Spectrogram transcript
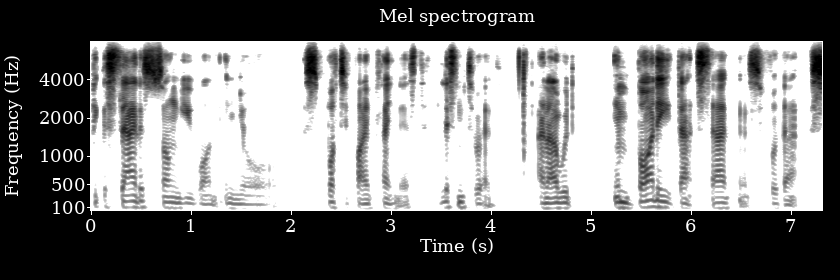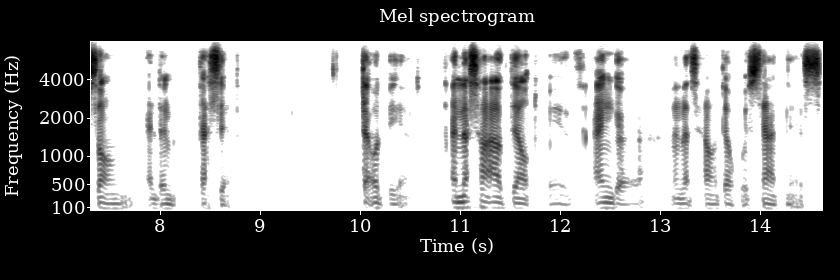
pick the saddest song you want in your Spotify playlist, listen to it, and I would embody that sadness for that song, and then that's it. That would be it. And that's how I've dealt with anger, and that's how I dealt with sadness.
